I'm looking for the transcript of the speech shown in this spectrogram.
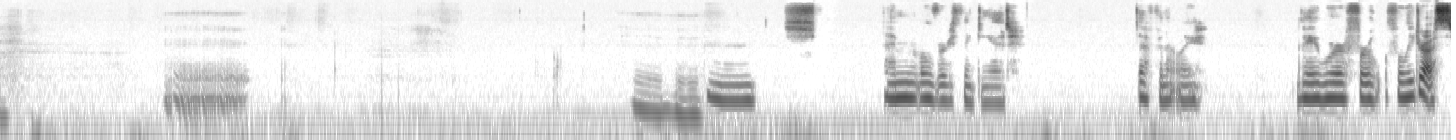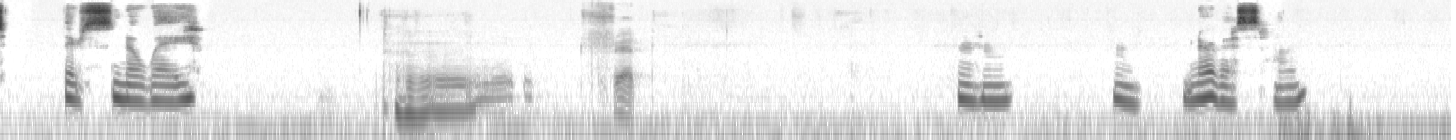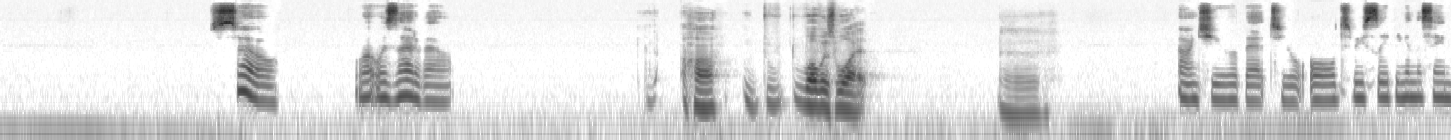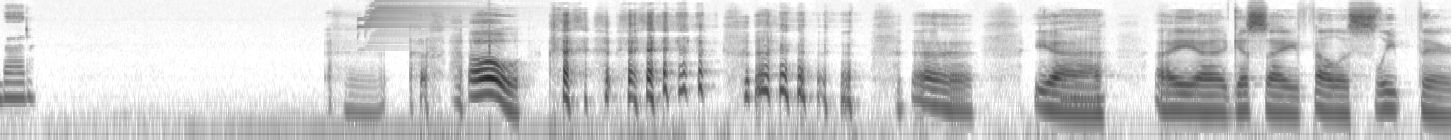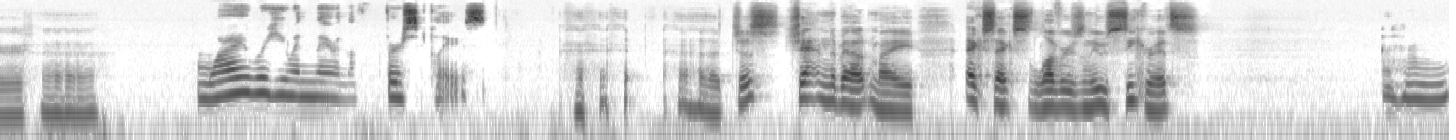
I'm overthinking it. Definitely. They were fu- fully dressed. There's no way. Shit. Mm-hmm. Hmm. Nervous, huh? So, what was that about? Huh? What was what? Uh, Aren't you a bit too old to be sleeping in the same bed? oh! uh, yeah. I uh, guess I fell asleep there. Uh, Why were you in there in the first place? uh, just chatting about my ex-ex lover's new secrets. Uh-huh.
